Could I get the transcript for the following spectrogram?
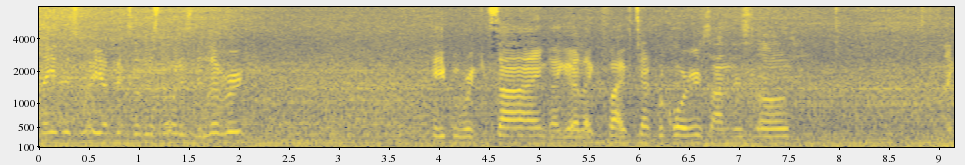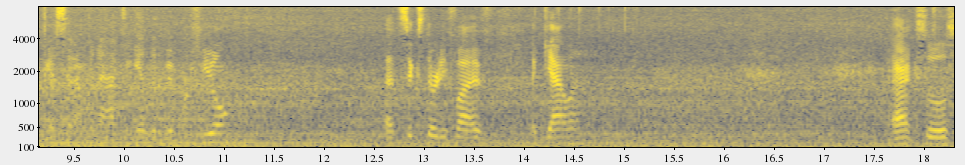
Stay this way up until this load is delivered. Paperwork is signed. I got like five temp recorders on this load. Like I said, I'm gonna have to get a little bit more fuel. At 6.35 a gallon. Axles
